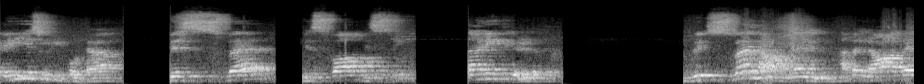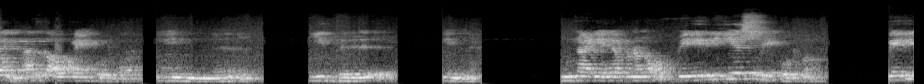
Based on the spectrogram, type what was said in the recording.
பெரிய சுழி போட்டா விஸ்வ விஸ்வா விஸ்வே. தனித்து எழுதப்படும். விஸ்வநாதன். அப்ப நாதன் அதுக்கு அவுட்லைன் கொடுப்பார் இன்னு இது இன்னு. முன்னாடி என்ன பண்ணணும்? பெரிய சுழி போட்டுக்கணும். பெரிய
